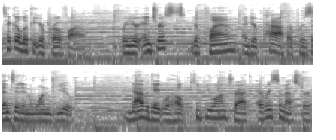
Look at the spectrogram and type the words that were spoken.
take a look at your profile where your interests, your plan, and your path are presented in one view. Navigate will help keep you on track every semester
